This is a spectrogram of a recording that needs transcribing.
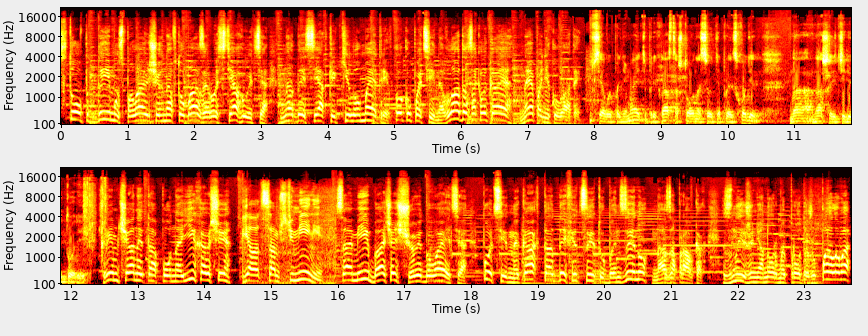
Стовп диму з палаючої нафтобази розтягується на десятки кілометрів. Окупаційна влада закликає не панікувати. Все вы понимаете прекрасно, что у нас сегодня происходит на нашей территории. Кримчани та понаїхавші Я вот сам с Тюмени. самі бачать, що відбувається по цінниках та дефіциту бензину на заправках. Зниження норми продажу палива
